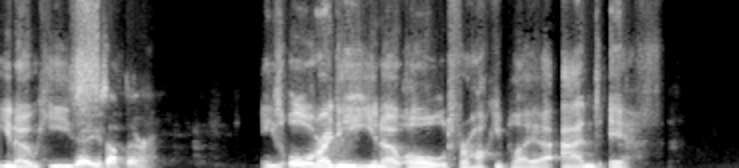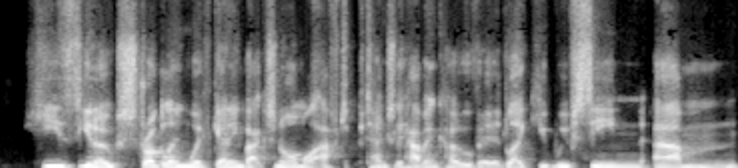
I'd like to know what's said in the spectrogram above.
you know he's yeah he's up there. he's already you know old for a hockey player. And if he's you know struggling with getting back to normal after potentially having covid like we've seen um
